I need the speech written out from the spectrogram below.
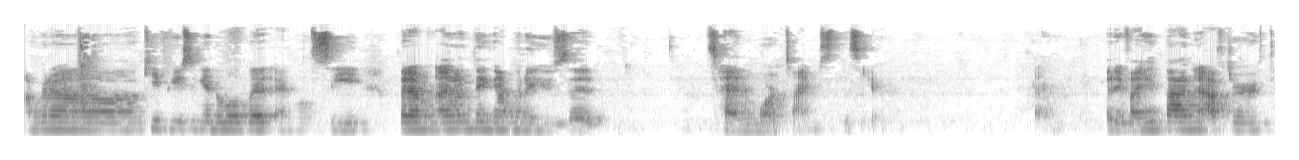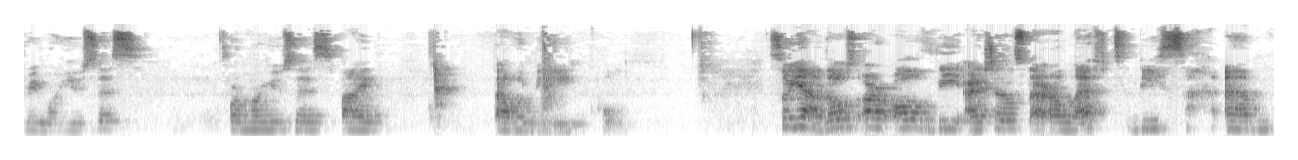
I'm gonna keep using it a little bit and we'll see. But I'm, I don't think I'm gonna use it 10 more times this year. But if I hit after three more uses, four more uses, five, that would be cool. So yeah, those are all of the eyeshadows that are left. These um,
